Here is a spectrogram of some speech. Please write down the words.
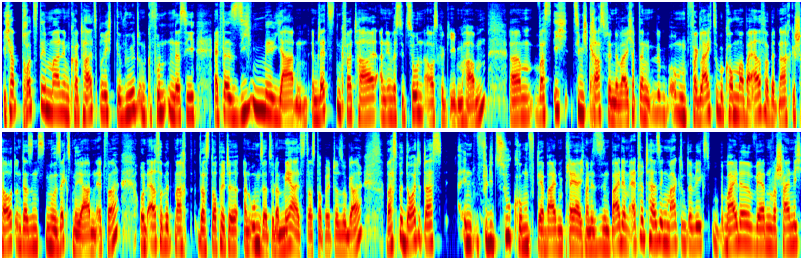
Ich habe trotzdem mal im Quartalsbericht gewühlt und gefunden, dass sie etwa sieben Milliarden im letzten Quartal an Investitionen ausgegeben haben, ähm, was ich ziemlich krass finde, weil ich habe dann, um Vergleich zu bekommen, mal bei Alphabet nachgeschaut und da sind es nur sechs Milliarden etwa und Alphabet macht das Doppelte an Umsatz oder mehr als das Doppelte sogar. Was bedeutet bedeutet das in, für die Zukunft der beiden Player? Ich meine, sie sind beide im Advertising-Markt unterwegs. Beide werden wahrscheinlich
